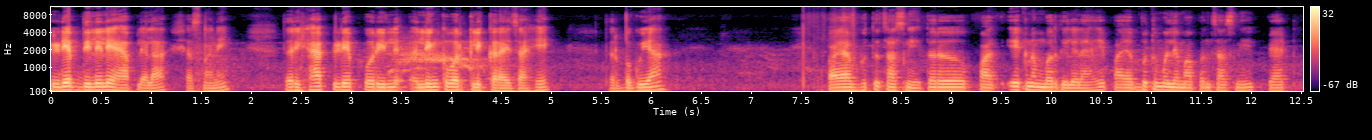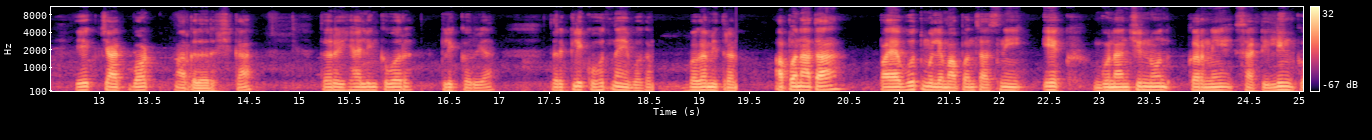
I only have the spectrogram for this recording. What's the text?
पी डी एफ दिलेली आहे आपल्याला शासनाने तर ह्या पी डी एफवरील लिंकवर क्लिक करायचं आहे. तर बघूया. पायाभूत चाचणी तर पा एक नंबर दिलेला आहे. पायाभूत मूल्यमापन चाचणी पॅट एक चॅटबॉट मार्गदर्शिका. तर ह्या लिंकवर क्लिक करूया. तर क्लिक होत नाही बघा. बघा मित्रांनो आपण आता पायाभूत मूल्यमापन चाचणी एक गुणांची नोंद करण्यासाठी लिंक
